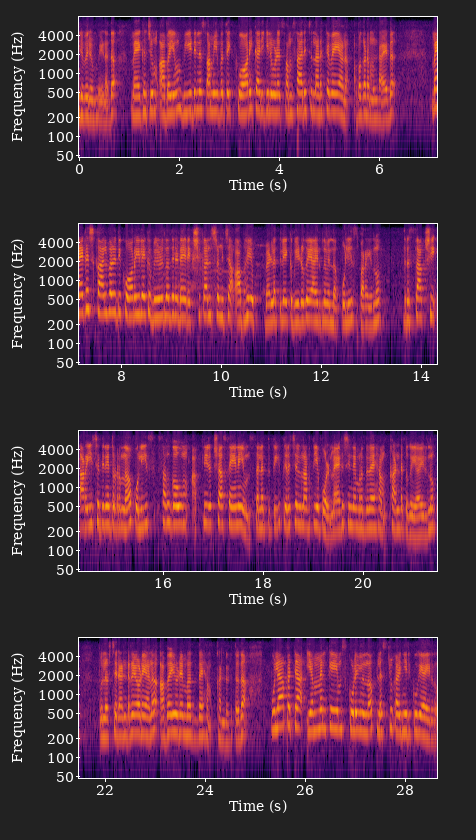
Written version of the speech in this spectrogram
ഇരുവരും വീണത്. മേഘജും അഭയും വീടിന് സമീപത്തെ ക്വാറിക്കരികിലൂടെ സംസാരിച്ച് നടക്കവെയാണ് അപകടമുണ്ടായത്. മേഘജ് കാൽവഴുതി ക്വാറിയിലേക്ക് വീഴുന്നതിനിടെ രക്ഷിക്കാൻ ശ്രമിച്ച അഭയും വെള്ളത്തിലേക്ക് വീഴുകയായിരുന്നുവെന്ന് പോലീസ് പറയുന്നു. ദൃസാക്ഷി അറിയിച്ചതിനെ തുടർന്ന് പോലീസ് സംഘവും അഗ്നിരക്ഷാ സേനയും സ്ഥലത്തെത്തി തിരച്ചിൽ നടത്തിയപ്പോൾ മേഘജിന്റെ മൃതദേഹം കണ്ടെത്തുകയായിരുന്നു. പുലർച്ചെ രണ്ടരയോടെയാണ് അഭയുടെ മൃതദേഹം കണ്ടെടുത്തത്. Pulapatta M N K M സ്കൂളിൽ നിന്ന് പ്ലസ് ടു കഴിഞ്ഞിരിക്കുകയായിരുന്നു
